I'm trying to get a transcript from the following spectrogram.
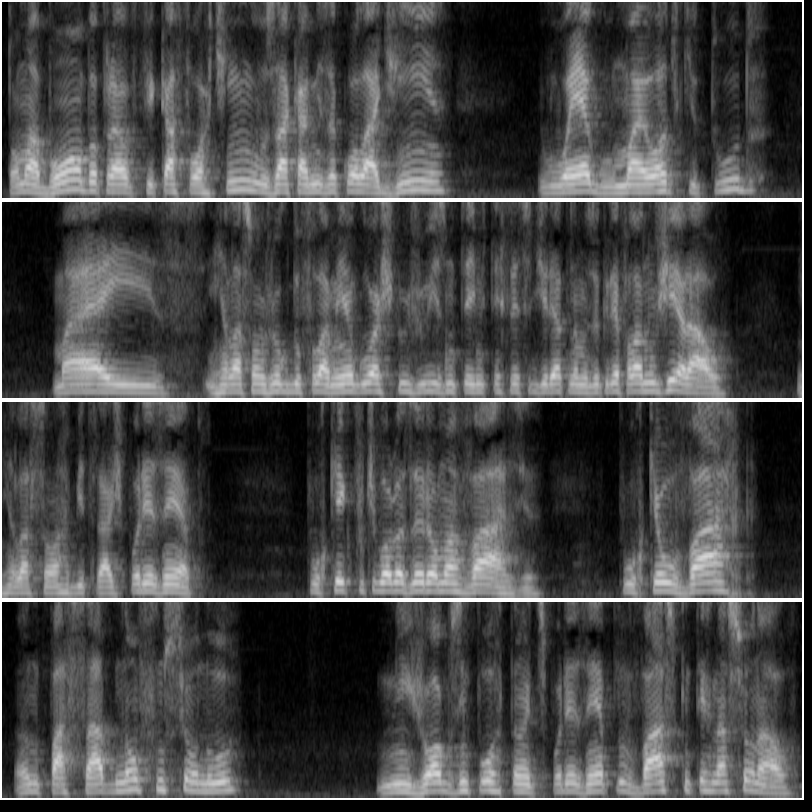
toma bomba para ficar fortinho, usar a camisa coladinha, o ego maior do que tudo. Mas em relação ao jogo do Flamengo, eu acho que o juiz não teve interferência direta, não. Mas eu queria falar no geral, em relação à arbitragem. Por exemplo, por que, que o futebol brasileiro é uma várzea? Porque o VAR, ano passado, não funcionou em jogos importantes. Por exemplo, Vasco Internacional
